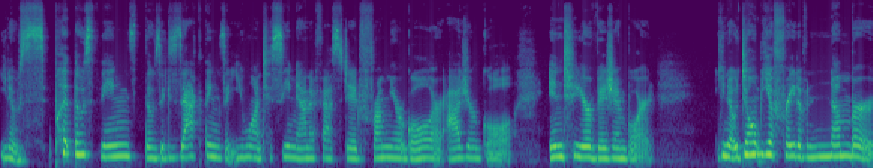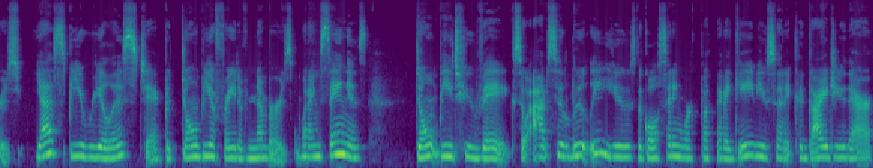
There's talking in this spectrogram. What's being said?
you know, put those things, those exact things that you want to see manifested from your goal or as your goal into your vision board. You know, don't be afraid of numbers. Yes, be realistic, but don't be afraid of numbers. What I'm saying is, don't be too vague. So, absolutely use the goal setting workbook that I gave you so that it could guide you there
